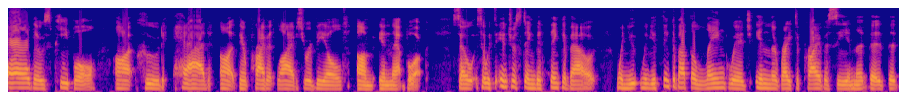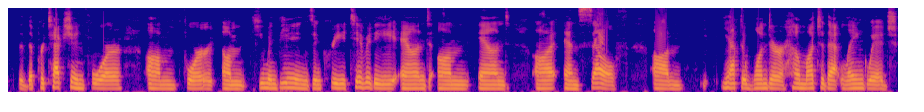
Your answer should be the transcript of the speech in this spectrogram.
all those people uh, who'd had uh, their private lives revealed um, in that book. So, so it's interesting to think about when you when you think about the language in the right to privacy and the the the, the protection for um, for um, human beings and creativity and um, and uh, and self, um, you have to wonder how much of that language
